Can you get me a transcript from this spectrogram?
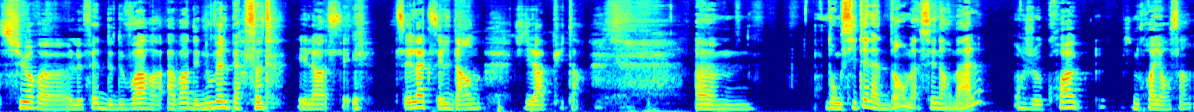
sur euh, le fait de devoir avoir des nouvelles personnes et là c'est c'est là que c'est le down. Tu dis, ah putain. Euh, donc si t'es là-dedans, bah, c'est normal. Je crois, c'est une croyance, hein,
